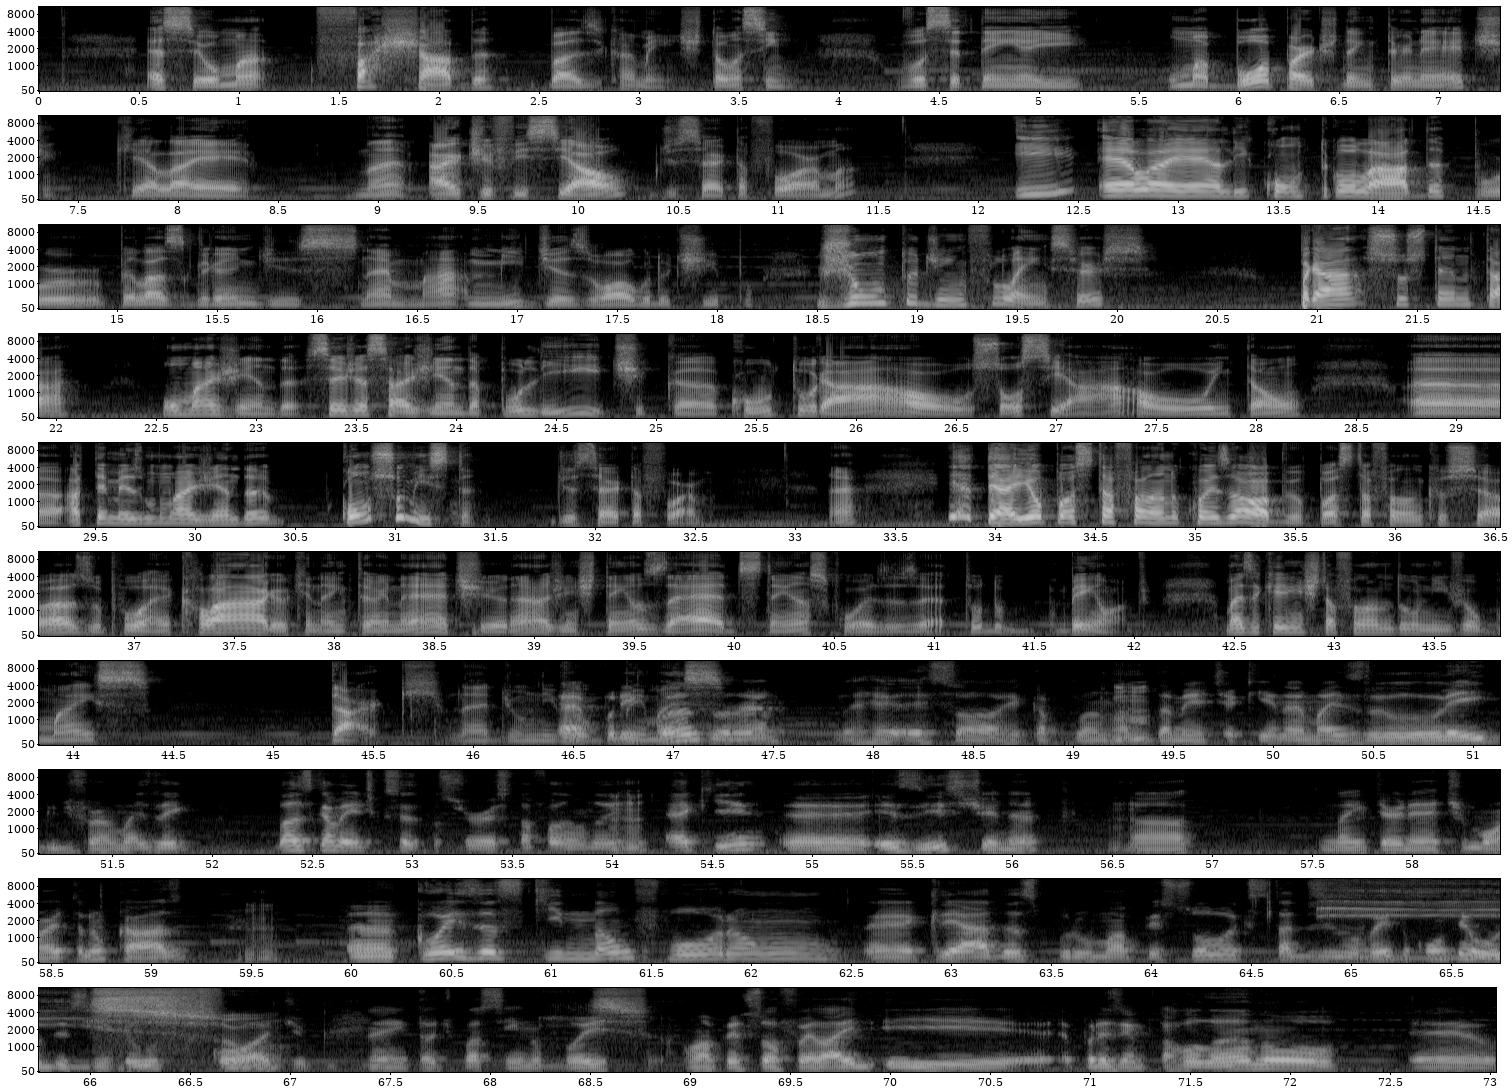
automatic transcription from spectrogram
É ser uma fachada, basicamente. Então, assim, você tem aí uma boa parte da internet que ela é né, artificial, de certa forma, e ela é ali controlada por pelas grandes né, mídias ou algo do tipo, junto de influencers para sustentar uma agenda, seja essa agenda política, cultural, social, ou então uh, até mesmo uma agenda consumista, de certa forma. Né? E até aí eu posso estar falando coisa óbvia, eu posso estar falando que o céu é azul. Pô, é claro que na internet né, a gente tem os ads, tem as coisas, é tudo bem óbvio. Mas aqui a gente está falando de um nível mais dark, né? De um nível é, por bem enquanto, mais... né? É só recapitulando uhum. rapidamente aqui, né? Mais leigo, de forma mais leiga. Basicamente, o que o senhor está falando aí uhum. é que é, existe, né? Uhum. A, na internet morta, no caso, uh, coisas que não foram é, criadas por uma pessoa que está desenvolvendo Isso. conteúdo, assim, pelos códigos, né? Então, tipo assim, não foi Isso. uma pessoa foi lá e, e por exemplo, tá rolando é,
